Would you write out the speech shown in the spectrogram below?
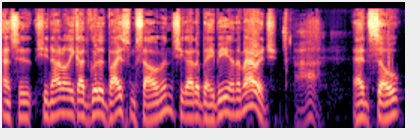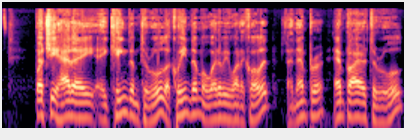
And so she not only got good advice from Solomon, she got a baby and a marriage. Ah. And so, but she had a, a kingdom to rule, a queendom, or whatever you want to call it, an emperor, empire to rule.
